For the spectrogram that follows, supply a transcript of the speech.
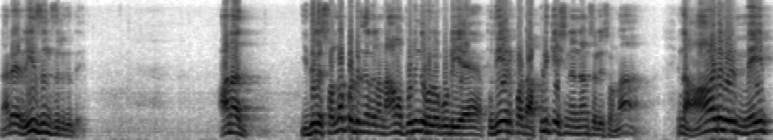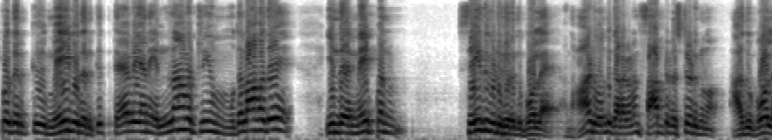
நிறைய ரீசன்ஸ் இருக்குது. ஆனா இதுல சொல்லப்பட்டிருக்கிறதுல நாம புரிந்து கொள்ளக்கூடிய புதிய ஏற்பாட்டு அப்ளிகேஷன் என்னன்னு சொல்லி சொன்னா இந்த ஆடுகள் மேய்ப்பதற்கு மேய்வதற்கு தேவையான எல்லாவற்றையும் முதலாவதே இந்த மேய்ப்பன் செய்து விடுகிறது போல அந்த ஆடு வந்து கடகடன் சாப்பிட்டு ரெஸ்ட் எடுக்கணும். அது போல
